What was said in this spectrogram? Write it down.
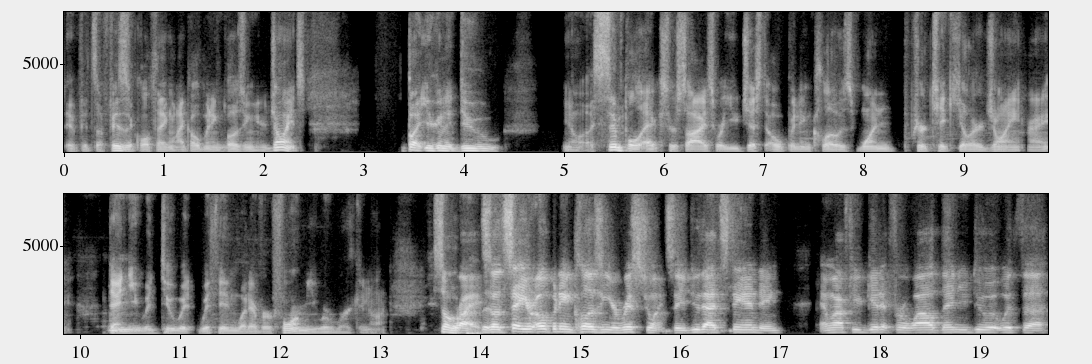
if it's a physical thing like opening closing your joints but you're going to do you know a simple exercise where you just open and close one particular joint right? Then mm-hmm. you would do it within whatever form you were working on. So right. so let's say you're opening and closing your wrist joint. So you do that standing and after you get it for a while then you do it with the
